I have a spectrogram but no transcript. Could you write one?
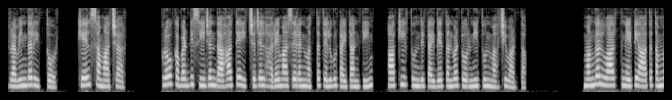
రవీందర్ ఇత్తోర్ ఖేల్ సమాచార్. ప్రో కబడ్డీ సీజన్ దాహాతే ఇచ్చజెల్ హరేమాసేరన్ మత్త తెలుగు టైటాన్ టీం ఆఖీర్ తుంది టైదే తన్వ టోర్నీ తున్ మహ్చి వార్త మంగళవార్ నేటి ఆత తమ్మ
